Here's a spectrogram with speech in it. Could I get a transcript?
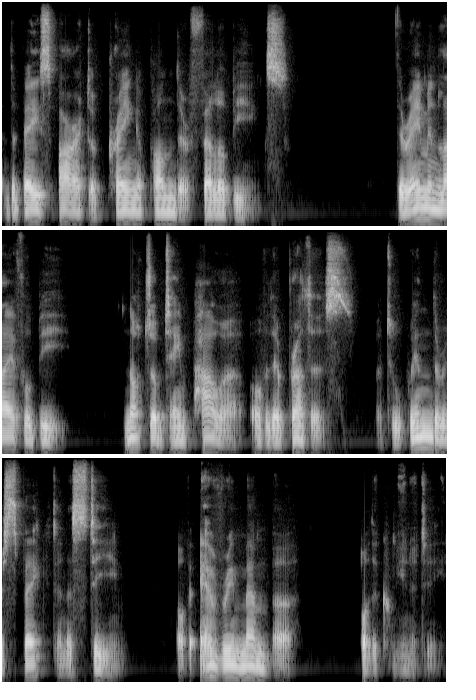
and the base art of preying upon their fellow beings. Their aim in life will be not to obtain power over their brothers, but to win the respect and esteem of every member of the community.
